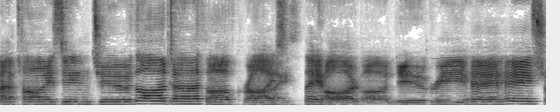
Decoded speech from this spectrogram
Baptized into the death of Christ, they are a new creation.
